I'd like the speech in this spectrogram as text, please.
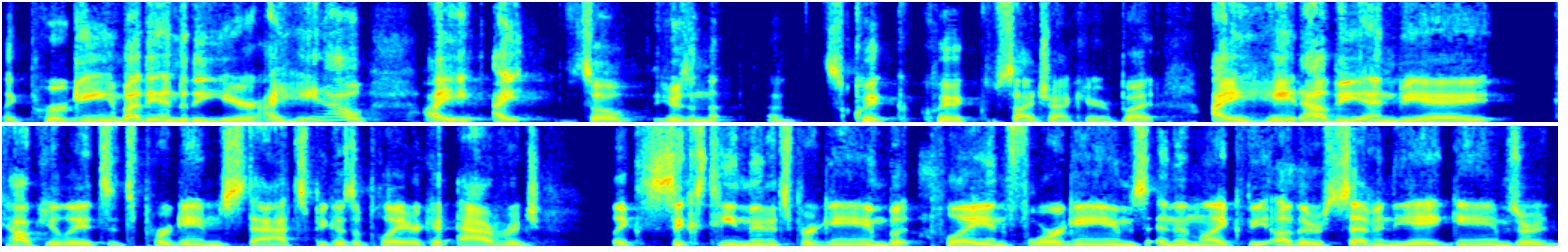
like per game by the end of the year. I hate how I I so here's a, a quick quick sidetrack here, but I hate how the NBA calculates its per game stats because a player could average like 16 minutes per game but play in four games and then like the other 78 games are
